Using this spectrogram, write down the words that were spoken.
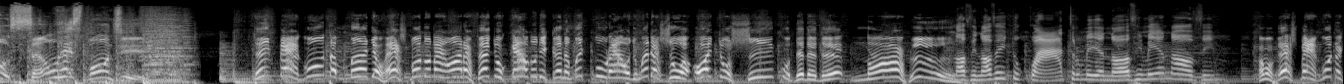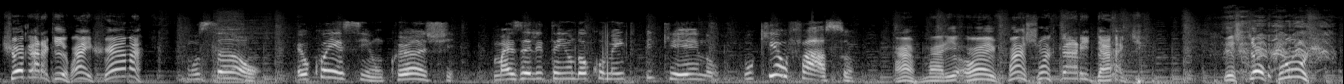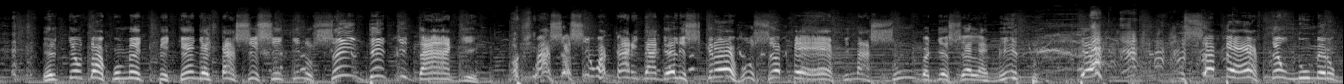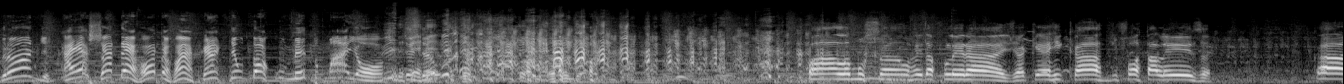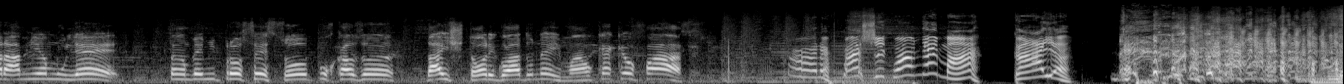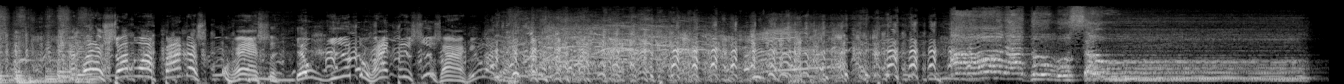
Moção responde. Tem pergunta? Mande, eu respondo na hora. Feito o caldo de cana, mande por áudio. Mande a sua. 85 DDD 9. 9984-6969. Vamos ver as perguntas que chegaram aqui. Vai, chama. Moção, eu conheci um crush, mas ele tem um documento pequeno. O que eu faço? Ah, Maria, olha, faça uma caridade. Esse teu crush, ele tem um documento pequeno, ele tá se sentindo sem identidade. Faça assim uma caridade, ele escreva o CPF na sunga desse elemento. O CPF tem um número grande, aí essa derrota vai achar que tem um documento maior, entendeu? Fala, moção, rei da fuleiragem. Aqui é Ricardo de Fortaleza. Cara, a minha mulher também me processou por causa da história igual a do Neymar. O que é que eu faço? Ora, faça igual o Neymar. Caia. Agora só não apaga as conversas. Teu guido vai precisar, viu, Ladrão?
